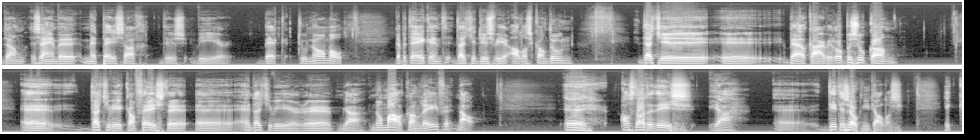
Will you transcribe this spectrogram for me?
dan zijn we met Pesach dus weer back to normal. Dat betekent dat je dus weer alles kan doen. Dat je uh, bij elkaar weer op bezoek kan. Uh, dat je weer kan feesten uh, en dat je weer ja, normaal kan leven. Nou, als dat het is, ja, dit is ook niet alles. Ik,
